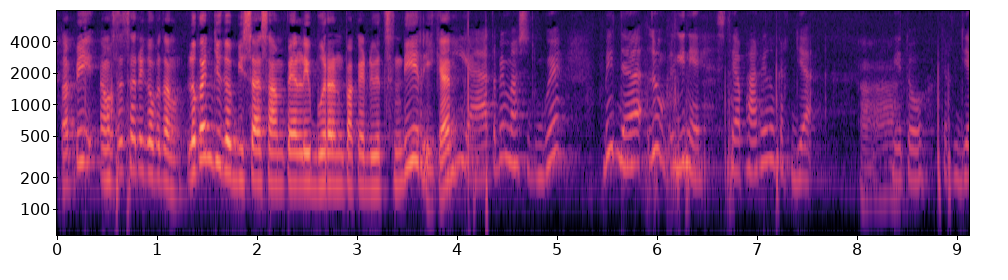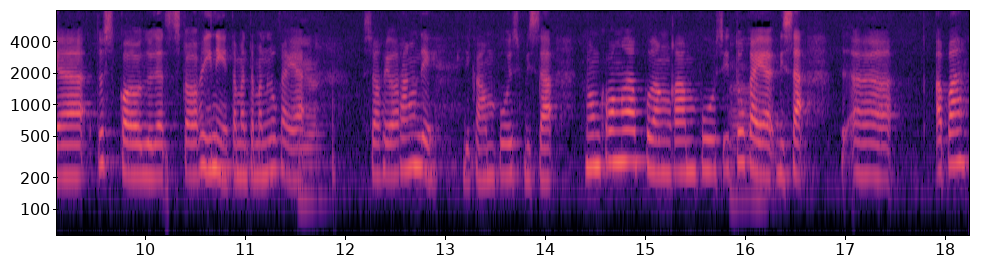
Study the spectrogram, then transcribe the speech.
Tapi maksudnya tadi gue potong. Lu kan juga bisa sampai liburan pakai duit sendiri kan? Iya tapi maksud gue beda. Lu gini setiap hari lu kerja. Ah, gitu kerja. Terus kalau lu lihat story nih teman-teman lu kayak Iya. story orang deh di kampus bisa nongkrong lah pulang kampus. Itu Ah. kayak bisa eh, apa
